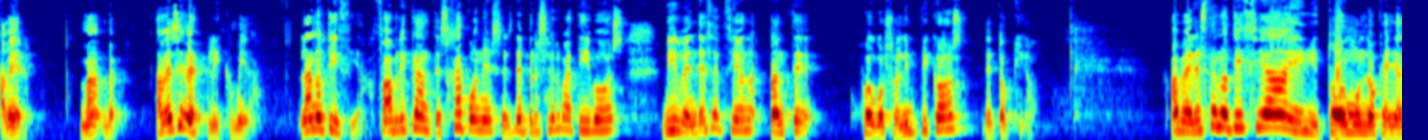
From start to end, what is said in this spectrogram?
a ver, a ver si me explico. Mira, la noticia, fabricantes japoneses de preservativos viven decepción ante Juegos Olímpicos de Tokio. A ver, esta noticia y todo el mundo que haya,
